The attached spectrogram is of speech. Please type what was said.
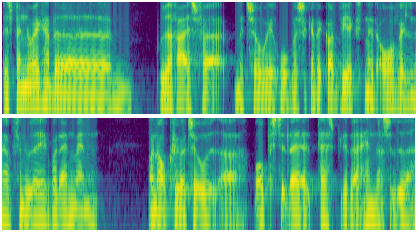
Hvis man nu ikke har været øh, ude at rejse før med tog i Europa, så kan det godt virke sådan lidt overvældende at finde ud af, hvordan man, hvornår kører toget, og hvor bestiller jeg pladsbilletter og så videre.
